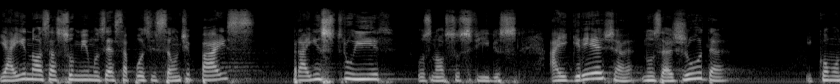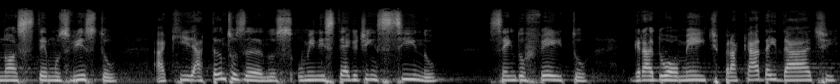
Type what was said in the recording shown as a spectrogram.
E aí nós assumimos essa posição de pais para instruir os nossos filhos. A igreja nos ajuda e como nós temos visto aqui há tantos anos, o ministério de ensino sendo feito gradualmente para cada idade,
